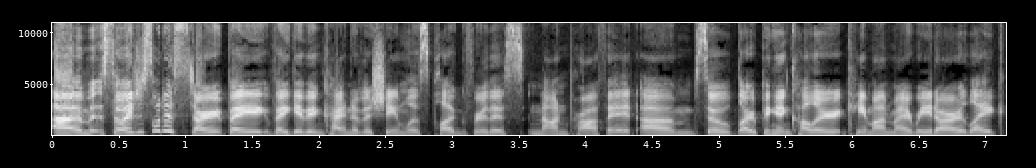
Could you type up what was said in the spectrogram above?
Um, so I just want to start by by giving kind of a shameless plug for this nonprofit. Um, so LARPing in Color came on my radar like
